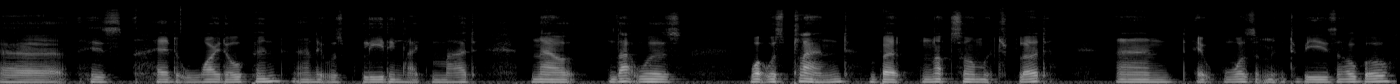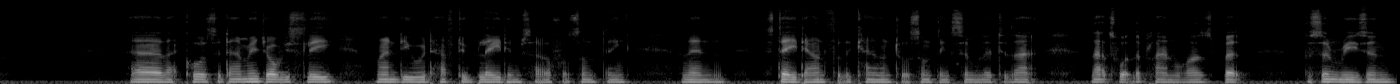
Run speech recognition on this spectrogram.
uh, his head wide open and it was bleeding like mad. Now that was what was planned, but not so much blood, and it wasn't meant to be his elbow uh, that caused the damage. Obviously, Randy would have to blade himself or something, and then stay down for the count or something similar to that. That's what the plan was, but for some reason,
